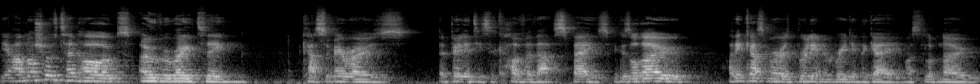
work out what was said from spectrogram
Yeah, I'm not sure if Ten Hag's overrating Casemiro's ability to cover that space because although I think Casemiro is brilliant at reading the game, I still have no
